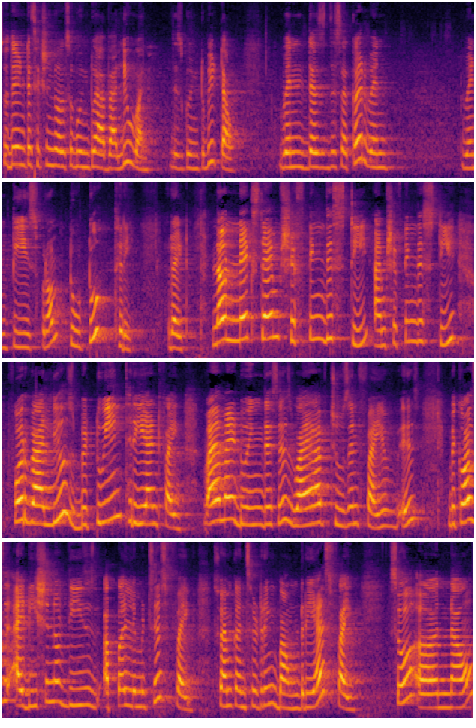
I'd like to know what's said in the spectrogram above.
so the intersection is also going to have value 1 this is going to be tau. When does this occur? When when t is from 2 to 3 right? Now next I am shifting this t I am shifting this t for values between 3 and 5 why am I doing this is why I have chosen 5 is because addition of these upper limits is 5 so I am considering boundary as 5 so uh, now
